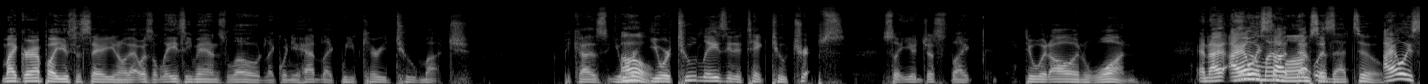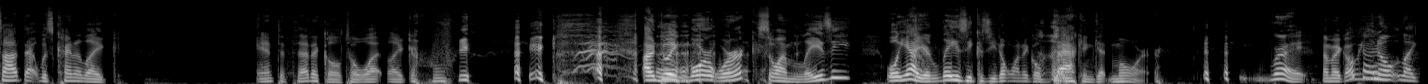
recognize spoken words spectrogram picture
My grandpa used to say, you know, that was a lazy man's load, like when you had like when you carried too much, because you were Oh. you were too lazy to take two trips, so you just like do it all in one. And I, I You know, always my thought mom that said was that too. I always thought that was kind of like antithetical to what like real. I'm doing more work, so I'm lazy. Well, yeah, you're lazy because you don't want to go back and get more. right. I'm like, okay, You know, like,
